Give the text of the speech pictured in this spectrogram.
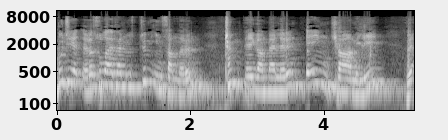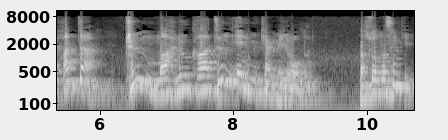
Bu cihetle Resulullah Efendimiz tüm insanların, tüm peygamberlerin en kamili ve hatta tüm mahlukatın en mükemmeli oldu. Nasıl olmasın ki?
